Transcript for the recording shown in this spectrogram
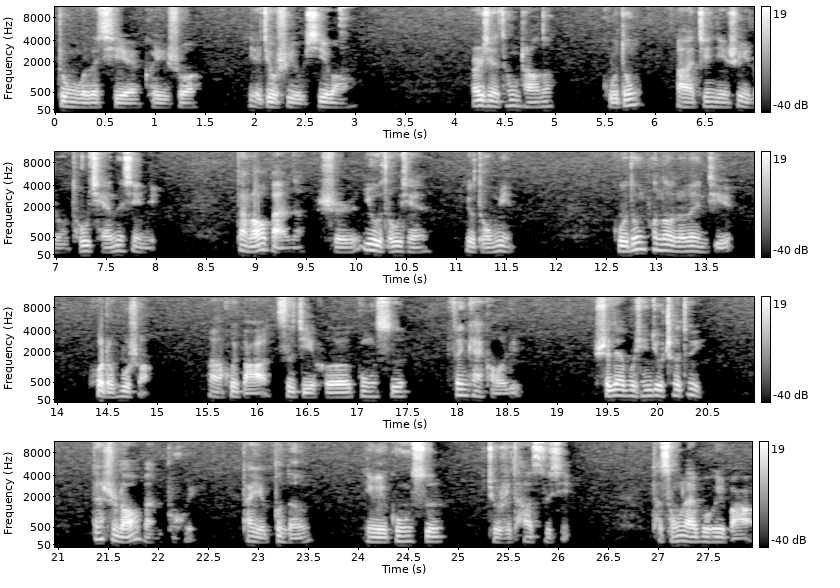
中国的企业可以说也就是有希望？而且通常呢，股东啊仅仅是一种投钱的心理，但老板呢是又投钱又投命。股东碰到的问题或者不爽啊，会把自己和公司分开考虑，实在不行就撤退。但是老板不会，他也不能。因为公司就是他自己，他从来不会把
